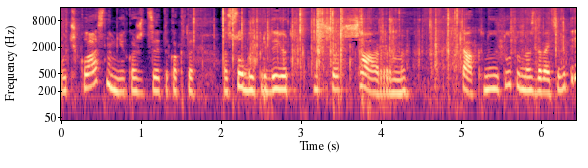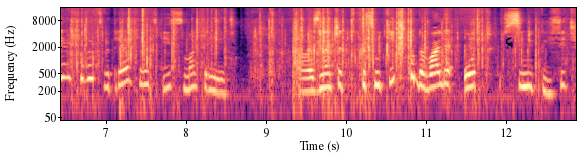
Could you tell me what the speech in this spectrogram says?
Очень классно, мне кажется, это как-то особый придает еще шарм. Так, ну и тут у нас давайте вытряхивать, вытряхивать и смотреть. А, значит, косметичку давали от 7 тысяч.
